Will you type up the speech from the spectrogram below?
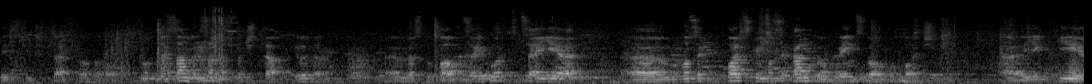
чи 2004 року. Ну, на саме це флюгера е, виступав цей гурт. Це є е, музик... польські музиканти українського походження, е, які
